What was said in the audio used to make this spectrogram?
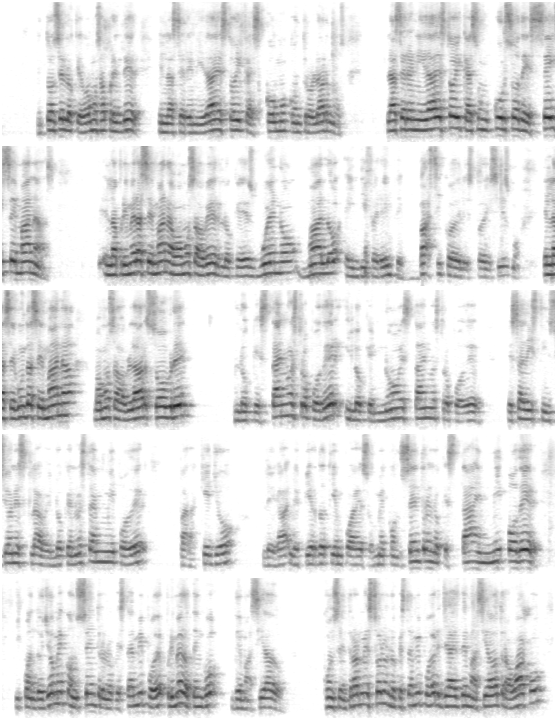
Entonces lo que vamos a aprender en la serenidad estoica es cómo controlarnos. La serenidad estoica es un curso de seis semanas. En la primera semana vamos a ver lo que es bueno, malo e indiferente, básico del estoicismo. En la segunda semana vamos a hablar sobre lo que está en nuestro poder y lo que no está en nuestro poder. Esa distinción es clave. Lo que no está en mi poder, ¿para qué yo le, pierdo tiempo a eso, me concentro en lo que está en mi poder. Y cuando yo me concentro en lo que está en mi poder, primero tengo demasiado. Concentrarme solo en lo que está en mi poder ya es demasiado trabajo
